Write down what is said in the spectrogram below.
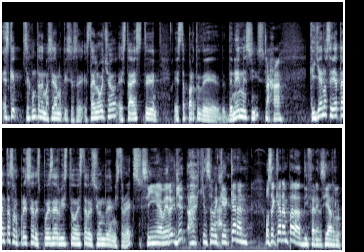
Es que se juntan demasiadas noticias. Está el 8, está este, esta parte de, de, de Nemesis, Ajá. Que ya no sería tanta sorpresa después de haber visto esta versión de Mr. X. Sí, a ver, yo- ay, quién sabe qué, qué harán. O sea, ¿qué harán para diferenciarlo?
